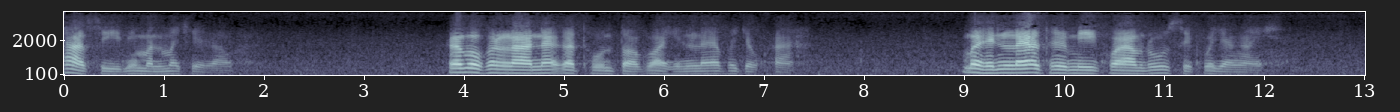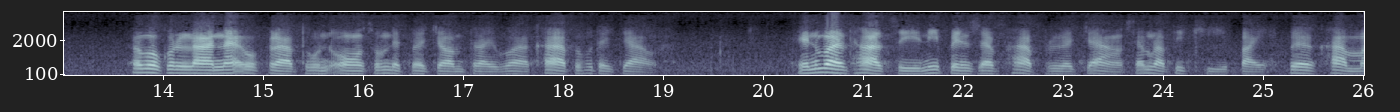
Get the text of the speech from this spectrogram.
ธาตุสี่นี่มันไม่ใช่เรา พระโมคคัลลานะก็ทูลตอบว่าเห็นแล้วพระเจ้าค่ะเมื่อเห็นแล้วเธอมีความรู้สึกว่าอย่างไง ระโมคคัลลานะก็กราบทูลองค์สมเด็จพระจอมไตรว่าข้าพระพุทธเจ้า เห็นว่าธาตุสีนี้เป็นสภาพเรือจ้างสำหรับที่ขี่ไปเพื่อข้ามม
